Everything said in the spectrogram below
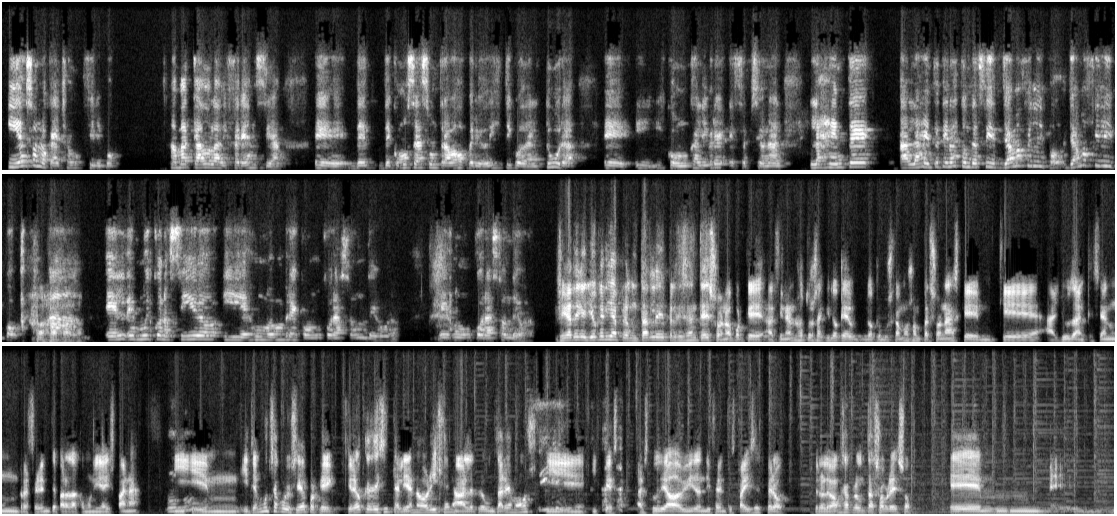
Y eso es lo que ha hecho Filipo. Ha marcado la diferencia eh, de, de, cómo se hace un trabajo periodístico de altura y, y, con un calibre excepcional. La gente a la gente tiene hasta un decir, llama a Filipo, llama a Filipo. Ah, él es muy conocido y es un hombre con un corazón de oro. Es un corazón de oro. Fíjate que yo quería preguntarle precisamente eso, ¿no? Porque al final nosotros aquí lo que, lo que buscamos son personas que, que ayudan, que sean un referente para la comunidad hispana. y, tengo mucha curiosidad porque creo que es italiano de origen, ahora le preguntaremos, y, y, que ha estudiado, ha vivido en diferentes países, pero, pero le vamos a preguntar sobre eso. Em, eh,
